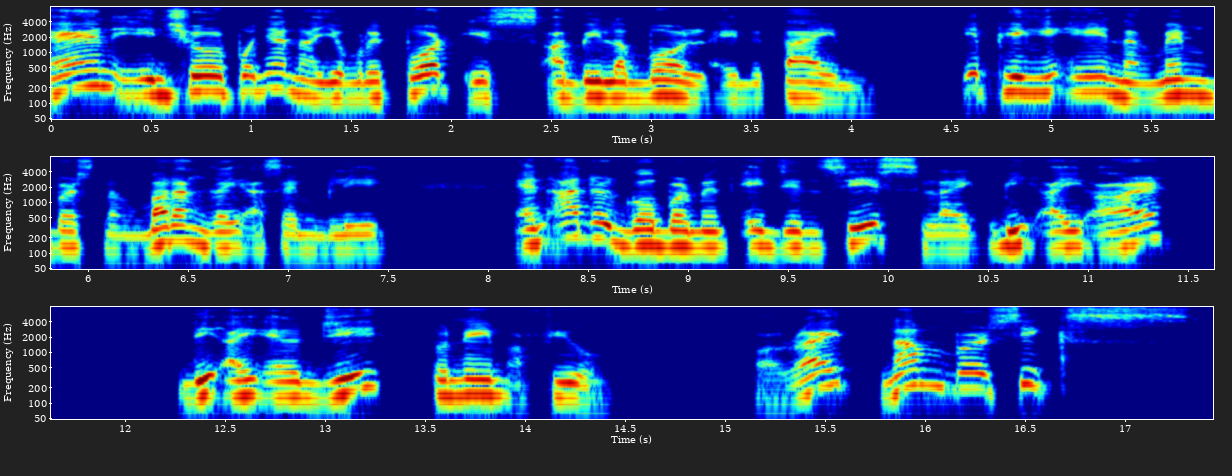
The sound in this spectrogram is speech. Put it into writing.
And ensure po niya na yung report is available anytime if hingiin ng members ng barangay assembly and other government agencies like BIR, DILG, to name a few. All right. Number six,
